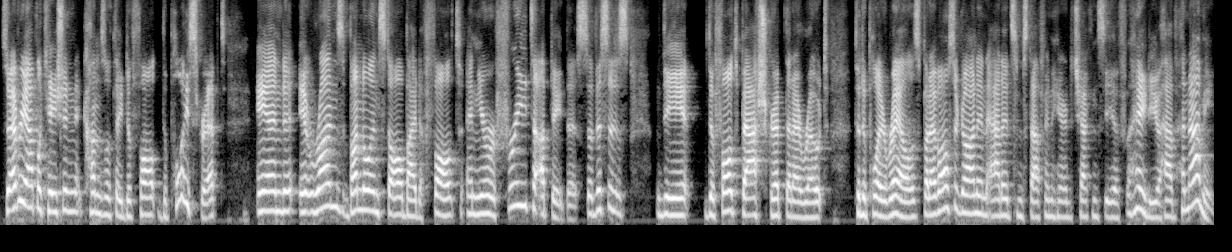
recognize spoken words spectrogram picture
So every application comes with a default deploy script and it runs bundle install by default and you're free to update this so this is the default bash script that i wrote to deploy rails but i've also gone and added some stuff in here to check and see if hey do you have hanami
